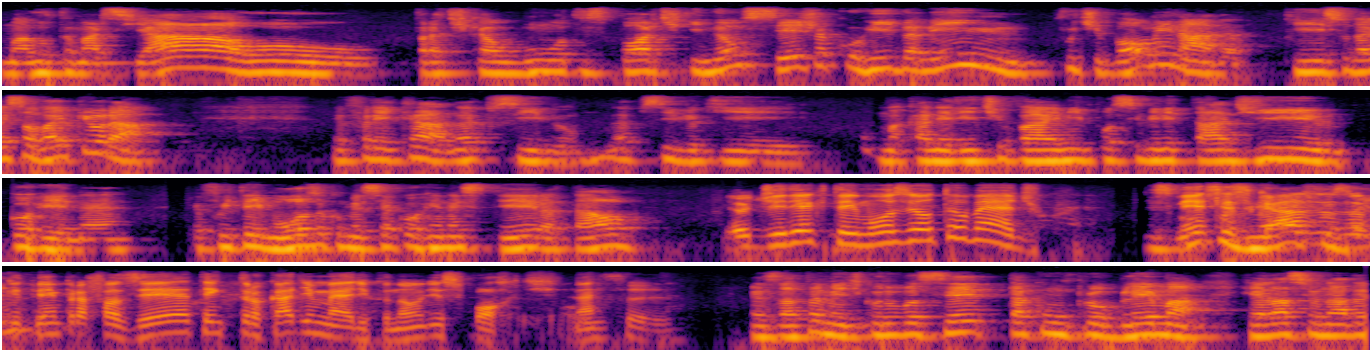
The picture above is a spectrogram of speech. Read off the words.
uma luta marcial ou praticar algum outro esporte que não seja corrida, nem futebol, nem nada. Que isso daí só vai piorar. Eu falei, cara, não é possível. Não é possível que uma canelite vai me impossibilitar de correr, né? Eu fui teimoso, comecei a correr na esteira tal. Eu diria que teimoso é o teu médico. Desculpa Nesses casos, o que tem para fazer é tem que trocar de médico, não de esporte. Né? Isso aí. Exatamente. Quando você está com um problema relacionado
